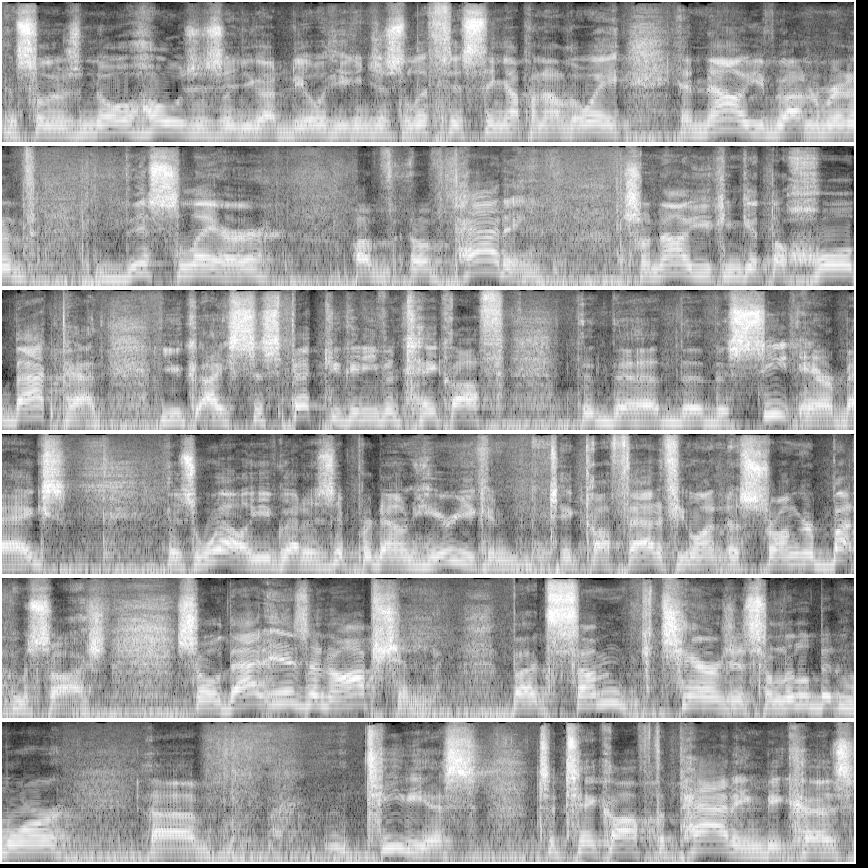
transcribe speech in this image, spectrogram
And so there's no hoses that you got to deal with. You can just lift this thing up and out of the way. And now you've gotten rid of this layer of, of padding. So now you can get the whole back pad. You, I suspect you could even take off the, the, the, the seat airbags as well. You've got a zipper down here. You can take off that if you want a stronger butt massage. So that is an option. But some chairs, it's a little bit more uh, tedious to take off the padding because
